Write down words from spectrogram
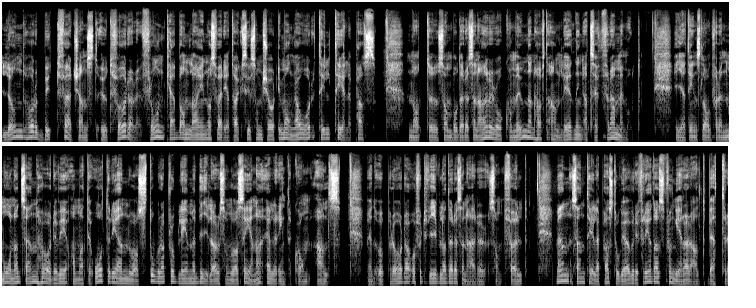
Lund har bytt färdtjänstutförare från Cab Online och Sverigetaxi som kört i många år till Telepass. Något eh, som både resenärer och kommunen haft anledning att se fram emot. I ett inslag för en månad sedan hörde vi om att det återigen var stora problem med bilar som var sena eller inte kom alls, med upprörda och förtvivlade resenärer som följd. Men sen Telepass tog över i fredags fungerar allt bättre.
